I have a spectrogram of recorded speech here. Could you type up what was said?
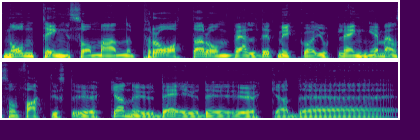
Någonting som man pratar om väldigt mycket och har gjort länge men som faktiskt ökar nu det är ju det ökade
